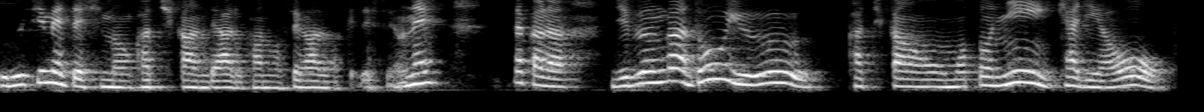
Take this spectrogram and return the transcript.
苦しめてしまう価値観である可能性があるわけですよね。だから自分がどういう価値観をもとにキャリアを、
